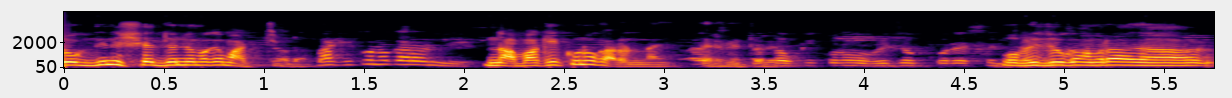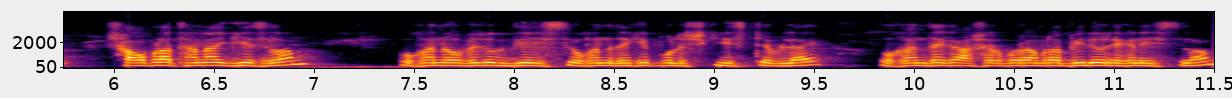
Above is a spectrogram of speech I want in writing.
যোগ দিনই সেজন্য আমাকে মারছে ওরা বাকি কোনো কারণ নেই? না বাকি কোনো কারণ নাই এর আচ্ছা, ভিতরে। কোনো অভিযোগ করেছেন? অভিযোগ আমরা সাগপাড়া থানায় গিয়েছিলাম। ওখানে অভিযোগ দিয়ে এসেছি ওখানে দেখি পুলিশ কি স্টেপ নেয়। ওখান থেকে আসার পর আমরা বিডিওর এখানে এসেছিলাম।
